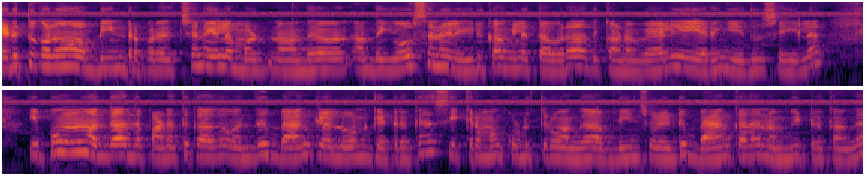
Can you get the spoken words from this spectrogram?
எடுத்துக்கணும் அப்படின்ற பிரச்சனையில் மட்டும் அந்த அந்த யோசனையில் இருக்காங்களே தவிர அதுக்கான வேலையை இறங்கி எதுவும் செய்யலை. இப்போவும் வந்து அந்த பணத்துக்காக வந்து பேங்க்கில் லோன் கேட்டிருக்கேன். சீக்கிரமாக கொடுத்துருவாங்க அப்படின்னு சொல்லிட்டு பேங்க்கை தான் நம்பிட்டு இருக்காங்க.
